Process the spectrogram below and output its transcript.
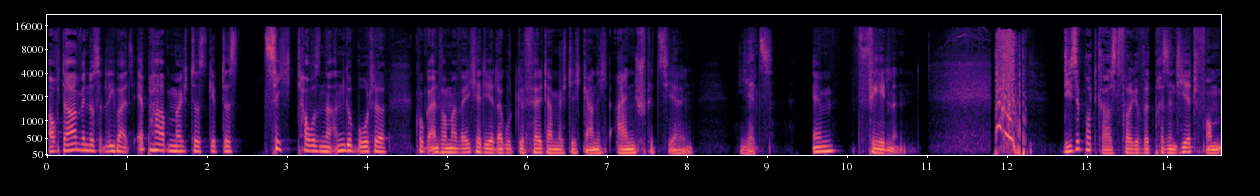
Auch da, wenn du es lieber als App haben möchtest, gibt es zigtausende Angebote. Guck einfach mal, welcher dir da gut gefällt. Da möchte ich gar nicht einen speziellen jetzt empfehlen. Diese Podcast-Folge wird präsentiert vom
